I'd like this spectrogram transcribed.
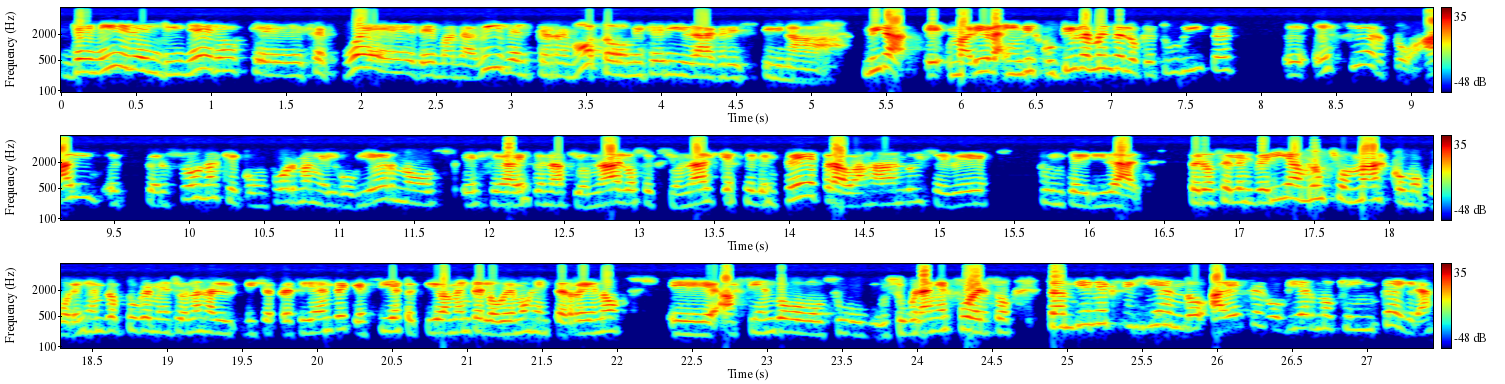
venir el dinero que se fue de Manaví del terremoto, mi querida Cristina? Mira, eh, Mariela, indiscutiblemente lo que tú dices eh, es cierto, hay eh, personas que conforman el gobierno, sea este nacional o seccional, que se les ve trabajando y se ve su integridad, pero se les vería mucho más, como por ejemplo tú que mencionas al vicepresidente, que sí, efectivamente lo vemos en terreno eh, haciendo su, su gran esfuerzo, también exigiendo a ese gobierno que integra,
